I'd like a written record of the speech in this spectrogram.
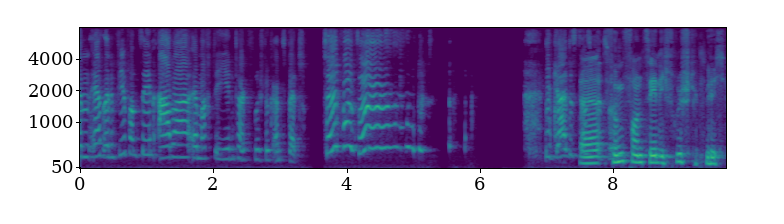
ähm, er ist eine 4 von 10, aber er macht dir jeden Tag Frühstück ans Bett. 10 von 10! Wie geil ist das Äh, bitte? 5 von 10, ich frühstück nicht.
